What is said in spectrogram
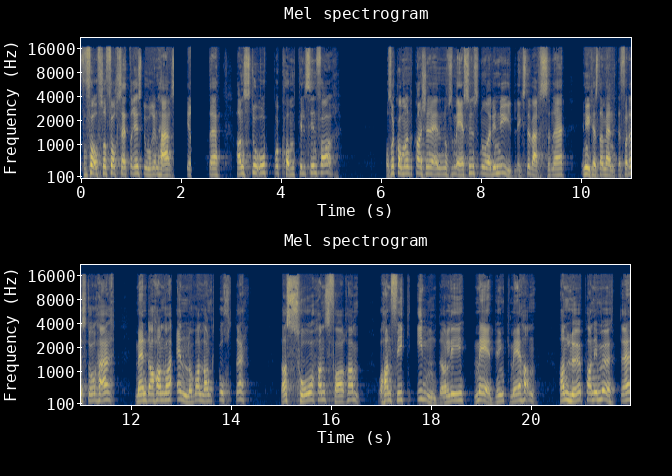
For, for Så fortsetter historien her. sier at eh, Han sto opp og kom til sin far. Og Så kommer kanskje noe som jeg syns noen av de nydeligste versene i Nytestamentet. For det står her Men da han var ennå var langt borte, da så hans far ham, og han fikk inderlig medynk med han. Han løp han i møte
